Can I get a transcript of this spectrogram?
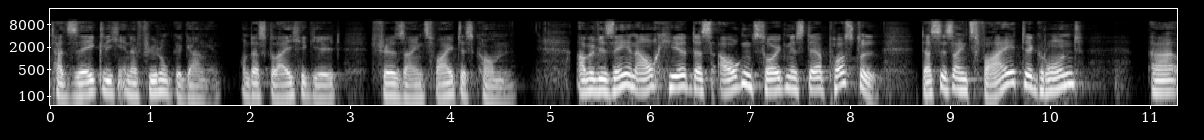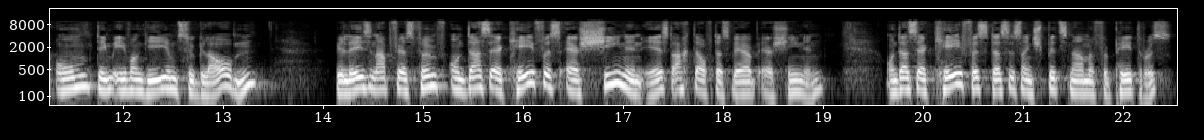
tatsächlich in Erfüllung gegangen. Und das Gleiche gilt für sein zweites Kommen. Aber wir sehen auch hier das Augenzeugnis der Apostel. Das ist ein zweiter Grund, äh, um dem Evangelium zu glauben. Wir lesen ab Vers 5, und dass er Käfers erschienen ist, achte auf das Verb erschienen, und dass er Käfers, das ist ein Spitzname für Petrus,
